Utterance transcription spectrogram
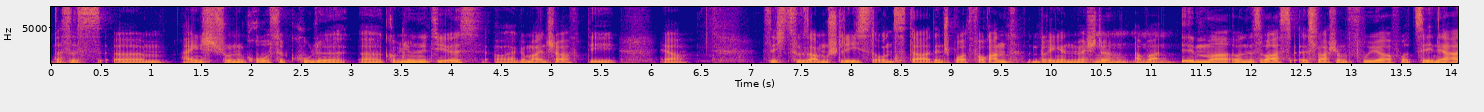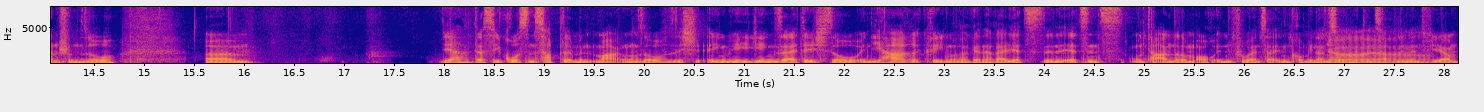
dass es ähm, eigentlich schon eine große, coole äh, Community ist oder Gemeinschaft, die ja sich zusammenschließt und da den Sport voranbringen möchte. Mhm, Aber mhm. immer, und es war, es war schon früher, vor zehn Jahren schon so, ähm, ja, dass die großen Supplement-Marken so sich irgendwie gegenseitig so in die Haare kriegen oder generell jetzt, jetzt sind es unter anderem auch Influencer in Kombination ja, mit den ja. Supplement-Firmen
